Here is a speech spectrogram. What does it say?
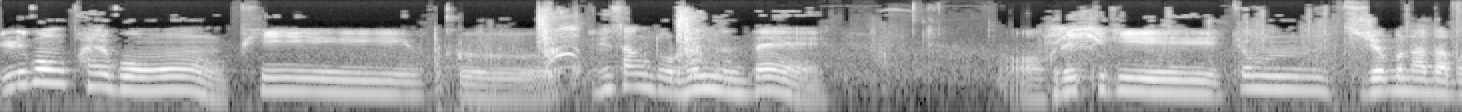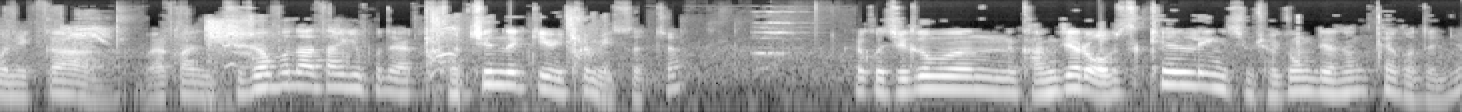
1080p 그 해상도로 했는데, 어, 그래픽이 좀 지저분하다 보니까, 약간 지저분하다기보다 약간 거친 느낌이 좀 있었죠? 그리고 지금은 강제로 업스케일링 지금 적용된 상태거든요?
